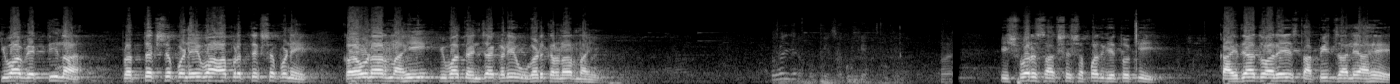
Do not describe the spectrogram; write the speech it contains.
किंवा व्यक्तींना प्रत्यक्षपणे वा अप्रत्यक्षपणे कळवणार नाही किंवा त्यांच्याकडे उघड करणार नाही. ईश्वर साक्ष शपथ घेतो की कायद्याद्वारे स्थापित झाले आहे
